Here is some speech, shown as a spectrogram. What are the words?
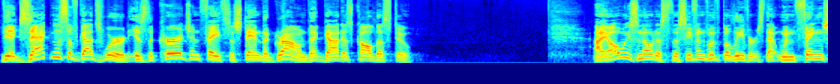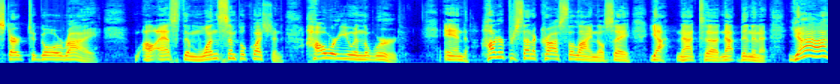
The exactness of God's word is the courage and faith to stand the ground that God has called us to. I always notice this, even with believers, that when things start to go awry, I'll ask them one simple question How are you in the Word? And 100% across the line, they'll say, Yeah, not, uh, not been in it. Yeah,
